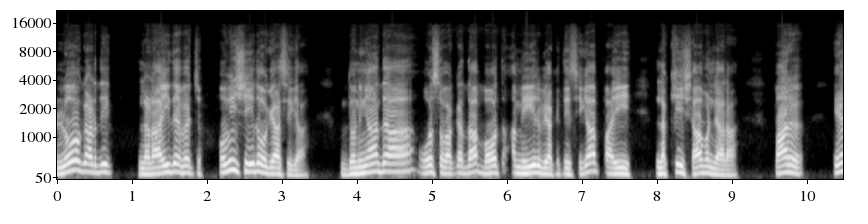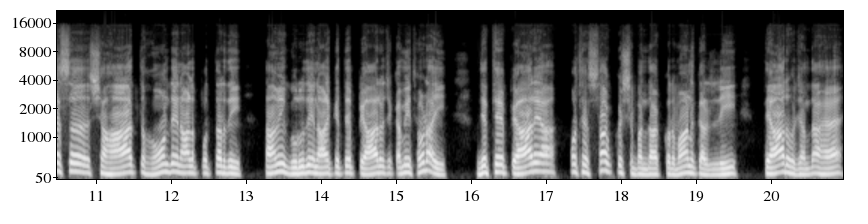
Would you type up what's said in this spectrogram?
ਲੋਹਗੜ੍ਹ ਦੀ ਲੜਾਈ ਦੇ ਵਿੱਚ ਉਹ ਵੀ ਸ਼ਹੀਦ ਹੋ ਗਿਆ ਸੀਗਾ। ਦੁਨੀਆ ਦਾ ਉਸ ਵਕਤ ਦਾ ਬਹੁਤ ਅਮੀਰ ਵਿਅਕਤੀ ਸੀਗਾ ਭਾਈ ਲੱਖੀ ਸ਼ਾਹ ਵਣਜਾਰਾ। ਪਰ ਇਸ ਸ਼ਹਾਦਤ ਹੋਣ ਦੇ ਨਾਲ ਪੁੱਤਰ ਦੀ, ਤਾਂ ਵੀ ਗੁਰੂ ਦੇ ਨਾਲ ਕਿਤੇ ਪਿਆਰ ਵਿੱਚ ਕਮੀ ਥੋੜਾ ਹੀ। ਜਿੱਥੇ ਪਿਆਰ ਆ, ਉੱਥੇ ਸਭ ਕੁਝ ਬੰਦਾ ਕੁਰਬਾਨ ਕਰਨ ਲਈ ਤਿਆਰ ਹੋ ਜਾਂਦਾ ਹੈ।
